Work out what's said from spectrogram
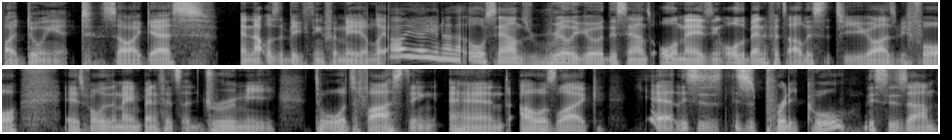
by doing it. So I guess and that was the big thing for me. I'm like, oh yeah, you know, that all sounds really good. This sounds all amazing. All the benefits I listed to you guys before is probably the main benefits that drew me towards fasting. And I was like, yeah, this is this is pretty cool. This is um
